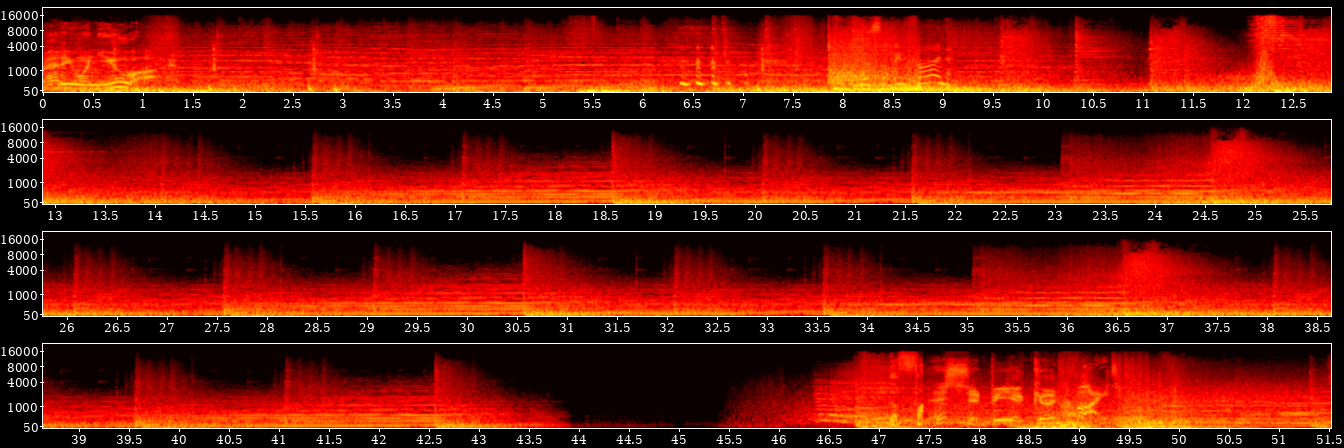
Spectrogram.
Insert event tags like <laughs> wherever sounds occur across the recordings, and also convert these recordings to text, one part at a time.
Ready when you are. <laughs> This will be fun. This should be a good fight.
